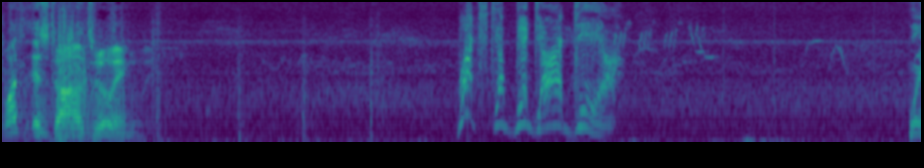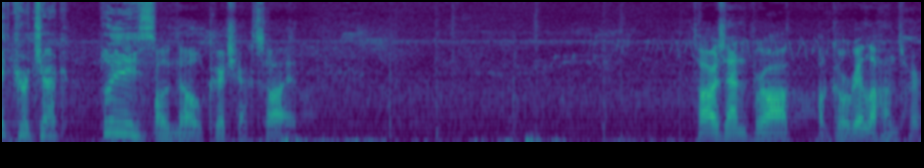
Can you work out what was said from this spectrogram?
What is Donald doing? Wait, Kerchak! Please! Oh no, Kerchak saw it. Tarzan brought a gorilla hunter.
